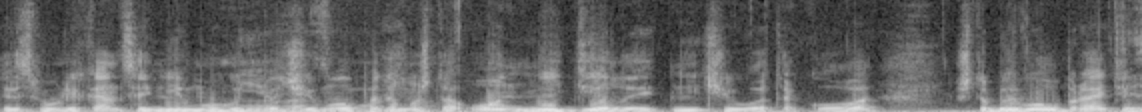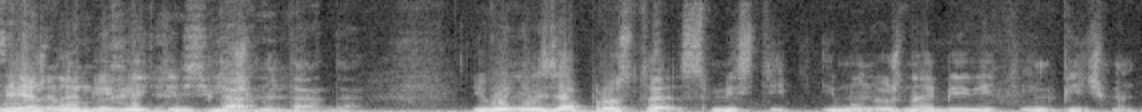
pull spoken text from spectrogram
республиканцы не могут. Почему? Невозможно. Потому что он не делает ничего такого, чтобы его убрать, ряда нужно объявить выходящий. Да, импичмент. да, да. Его нельзя просто сместить. Ему нужно объявить импичмент.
